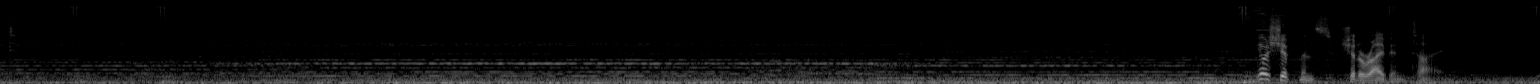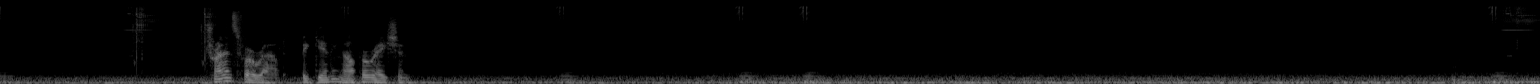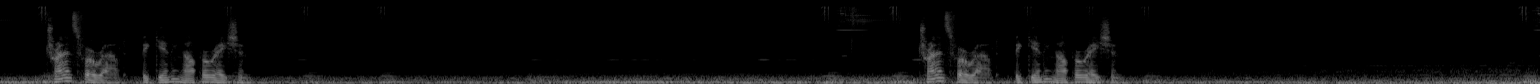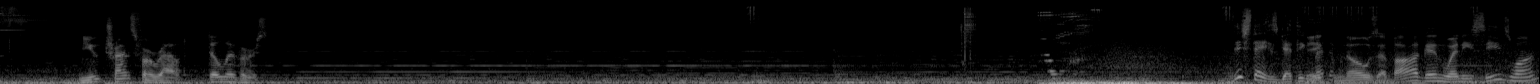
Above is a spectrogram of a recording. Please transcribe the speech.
Your shipments should arrive in time. Transfer route beginning operation. Transfer route beginning operation. Transfer route beginning operation. New transfer route delivers. This day is getting Nick better. knows a bargain when he sees one.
